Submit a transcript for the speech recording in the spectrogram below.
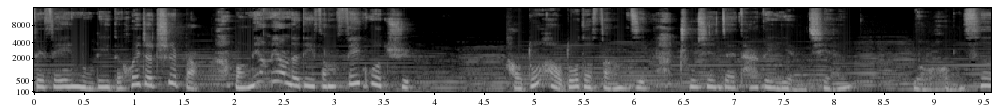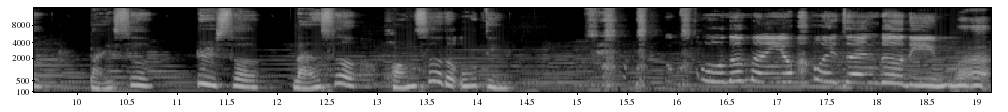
菲菲努力地挥着翅膀，往亮亮的地方飞过去。好多好多的房子出现在他的眼前，有红色、白色、绿色、蓝色、黄色的屋顶。我的朋友会在这里吗？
